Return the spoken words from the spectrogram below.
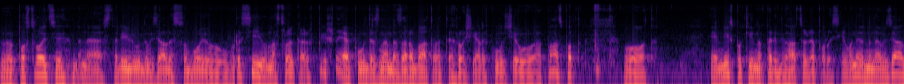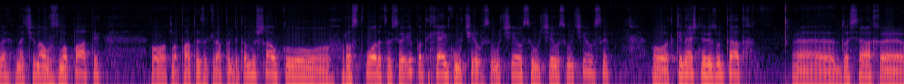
е, по стройці. Мене старі люди взяли з собою в Росію на строй. Кажуть, пішли, буде з нами зарабатувати гроші. Я лише отримав паспорт. От. Я міг спокійно передвігатися вже по Росії. Вони мене взяли, починав з лопати. От, лопатою закидав там бетонмішалку, розтвори все, і потихеньку вчився, учився, учився, учився. От, кінечний результат е, досяг е,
